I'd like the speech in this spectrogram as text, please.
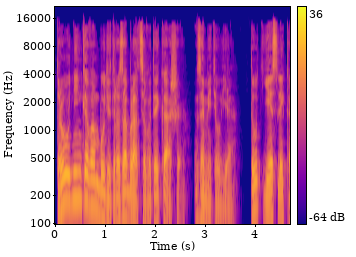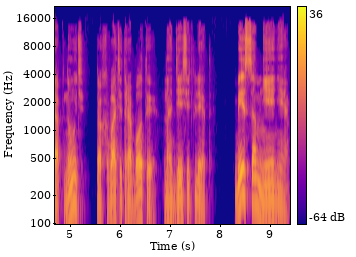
«Трудненько вам будет разобраться в этой каше», — заметил я. «Тут, если копнуть, то хватит работы на 10 лет». «Без сомнения»,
